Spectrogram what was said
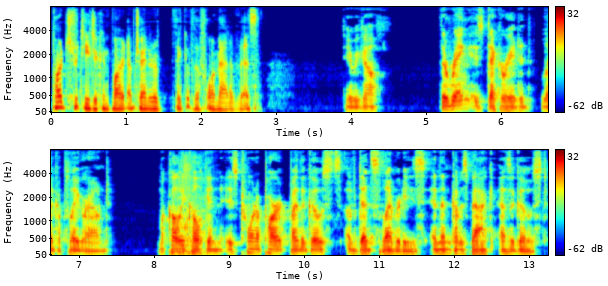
Part strategic and part I'm trying to think of the format of this. Here we go. The ring is decorated like a playground. Macaulay Culkin is torn apart by the ghosts of dead celebrities and then comes back as a ghost,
